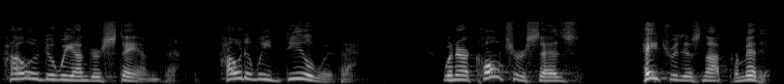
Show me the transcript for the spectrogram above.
How do we understand that? How do we deal with that? When our culture says hatred is not permitted,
